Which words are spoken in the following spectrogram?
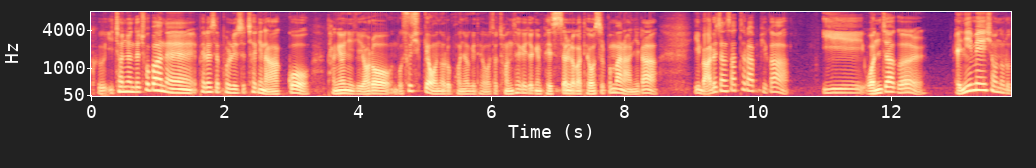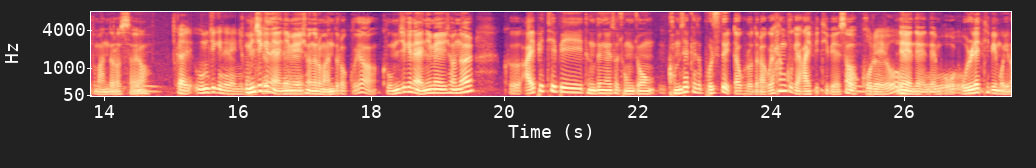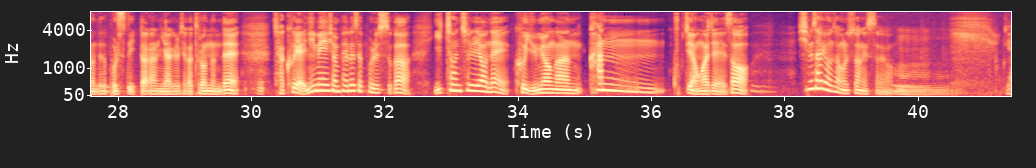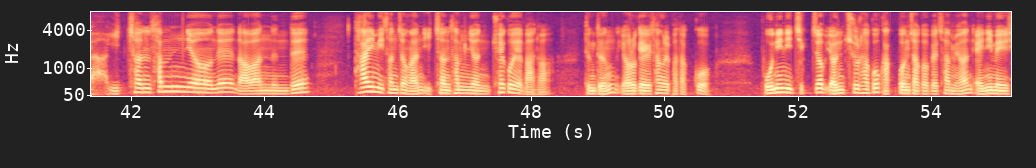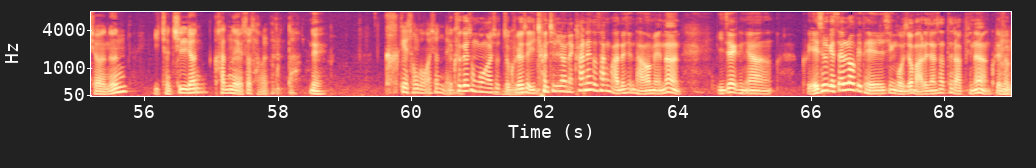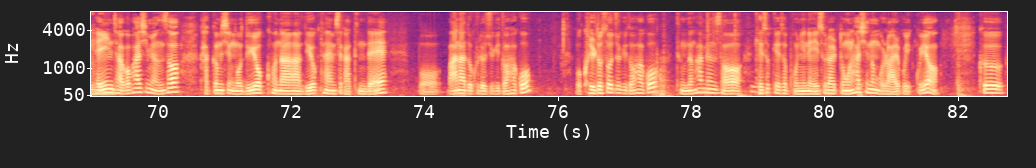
그 2000년대 초반에 페르세폴리스 책이 나왔고 당연히 이제 여러 뭐 수십 개 언어로 번역이 되어서 전 세계적인 베스트셀러가 되었을 뿐만 아니라 이 마르잔 사트라피가 이 원작을 애니메이션으로도 만들었어요. 음. 그러니까 움직이는 애니메이션. 움직이는 네. 애니메이션으로 만들었고요. 그 움직이는 애니메이션을 그 IPTV 등등에서 종종 검색해서 볼 수도 있다고 그러더라고요. 한국의 IPTV에서. 어, 그래요? 네네네. 뭐 오. 올레 TV 뭐 이런 데서 볼 수도 있다라는 이야기를 제가 들었는데 자 그 애니메이션 페르세폴리스가 2007년에 그 유명한 칸 국제 영화제에서 심사위원상을 수상했어요. 음. 야, 2003년에 나왔는데 타임이 선정한 2003년 최고의 만화 등등 여러 개의 상을 받았고 본인이 직접 연출하고 각본 작업에 참여한 애니메이션은 2007년 칸느에서 상을 받았다. 네. 크게 성공하셨네요. 크게 성공하셨죠. 음. 그래서 2007년에 칸에서 상 받으신 다음에는 이제 그냥 그 예술계 셀럽이 되신 거죠. 마르잔 사트라피는. 그래서 음. 개인 작업하시면서 가끔씩 뭐 뉴요커나 뉴욕 타임스 같은데 뭐 만화도 그려주기도 하고 뭐 글도 써주기도 하고 등등 하면서 계속해서 본인의 예술 활동을 하시는 걸로 알고 있고요. 그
